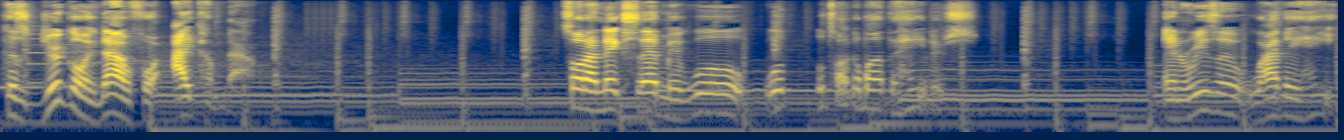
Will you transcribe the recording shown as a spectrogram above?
Because you're going down before I come down. So in our next segment, we'll we'll we'll talk about the haters and the reason why they hate.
